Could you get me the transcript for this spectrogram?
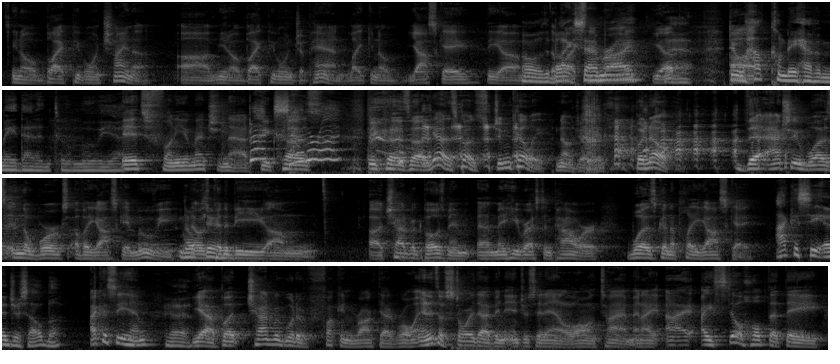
you know black people in china um you know black people in japan like you know yasuke the um Oh, the, Black, Samurai. Yep. Yeah. Dude, Uh, how come they haven't made that into a movie yet? it's funny you mentioned that Black because Samurai? because uh, yeah, it's close. Jim Kelly. No, joking. But no, that actually was in the works of a Yasuke movie No that was going to be um, uh, Chadwick Boseman. Uh, may he rest in power. Was going to play Yasuke. I could see Idris Elba. I could see him. Yeah. Yeah, but Chadwick would have fucking rocked that role. And it's a story that I've been interested in a long time. And I, I, I still hope that they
